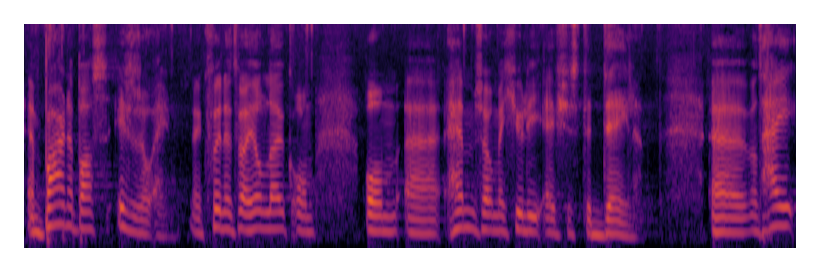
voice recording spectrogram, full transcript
En Barnabas is er zo één. ik vind het wel heel leuk om, om uh, hem zo met jullie eventjes te delen. Uh, want hij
